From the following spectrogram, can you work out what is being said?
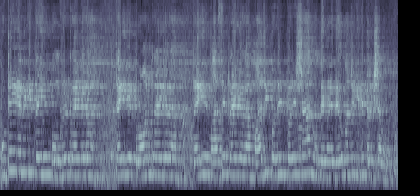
कुठेही गेले की ताई हे कोंबडं ट्राय करा ताई हे प्रॉन ट्राय करा ताई हे मासे ट्राय करा. माझी परि परेशान होते. म्हणजे देव माझी किती परीक्षा बघतो.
